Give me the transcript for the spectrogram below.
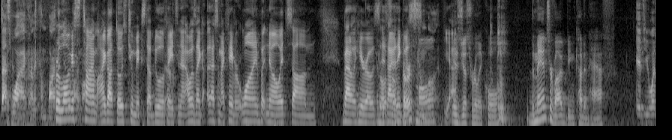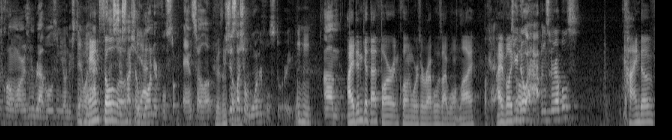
That's why I kind of combine. For the the my longest time, mind. I got those two mixed up, Duel of Fates, and I was like, that's my favorite one. But no, it's um, Battle of Heroes. And is- also, I think Darth was Maul Yeah. is just really cool. the man survived being cut in half. If you watch Clone Wars and Rebels and you understand what And happens, it's Solo. just such a Yeah. wonderful sto- and Solo. It's just Solo. such a wonderful story. Mm-hmm. Um, I didn't get that far in Clone Wars or Rebels. I won't lie. okay. I've like Do you know what happens in Rebels? kind of.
